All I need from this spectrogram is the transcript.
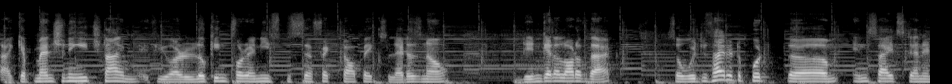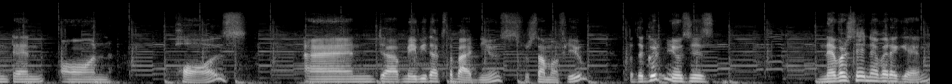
I kept mentioning each time if you are looking for any specific topics, let us know didn't get a lot of that. So we decided to put the Insights 10 in 10 on pause. And uh, maybe that's the bad news for some of you. But the good news is never say never again.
